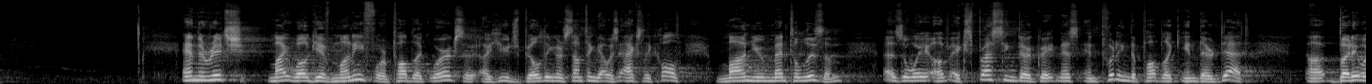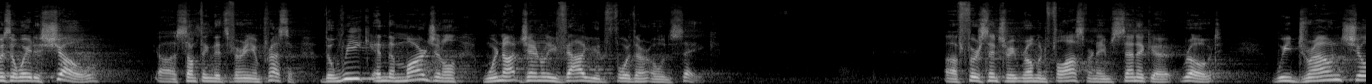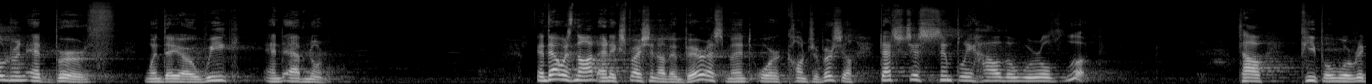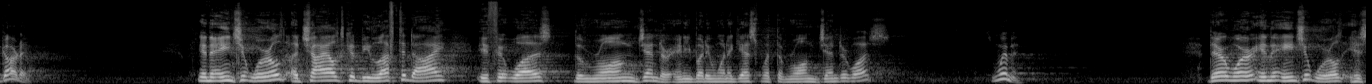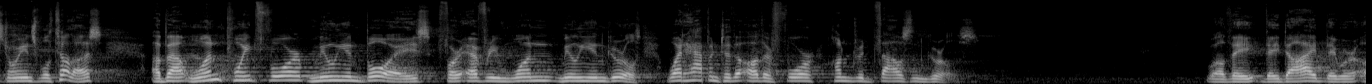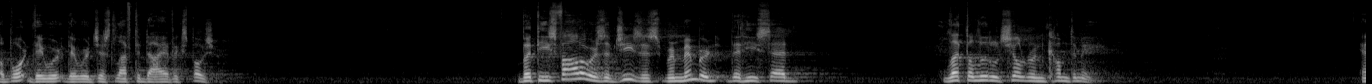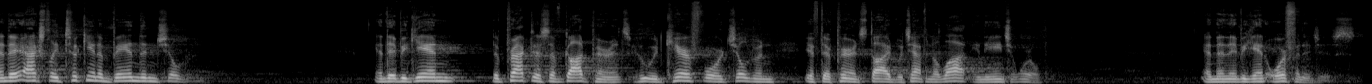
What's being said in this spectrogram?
And the rich might well give money for public works, a, a huge building or something that was actually called monumentalism as a way of expressing their greatness and putting the public in their debt, uh, but it was a way to show uh, something that's very impressive. The weak and the marginal were not generally valued for their own sake. A first century Roman philosopher named Seneca wrote, We drown children at birth when they are weak and abnormal. And that was not an expression of embarrassment or controversial. That's just simply how the world looked. How people were regarded. In the ancient world, a child could be left to die if it was the wrong gender. Anybody want to guess what the wrong gender was? It's women. There were in the ancient world, historians will tell us, about 1.4 million boys for every 1 million girls. What happened to the other 400,000 girls? Well, they, they died, they were, abort- they, were, they were just left to die of exposure. But these followers of Jesus remembered that he said, Let the little children come to me. And they actually took in abandoned children. And they began the practice of godparents who would care for children if their parents died, which happened a lot in the ancient world. And then they began orphanages.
